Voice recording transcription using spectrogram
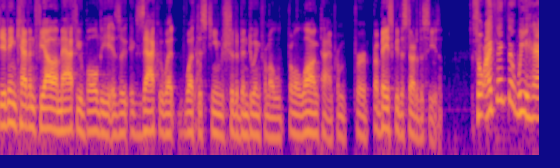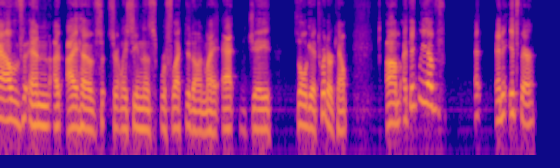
giving Kevin Fiala Matthew Boldy is exactly what, what this team should have been doing from a from a long time, from for, from basically the start of the season. So I think that we have, and I, I have certainly seen this reflected on my at J Zulgad Twitter account. Um, I think we have, and it's fair,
